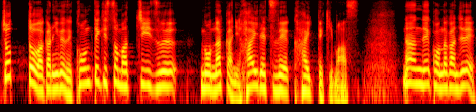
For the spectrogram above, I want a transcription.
ちょっと分かりにくいのでコンテキストマッチーズの中に配列で入ってきます。なんでこんな感じで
